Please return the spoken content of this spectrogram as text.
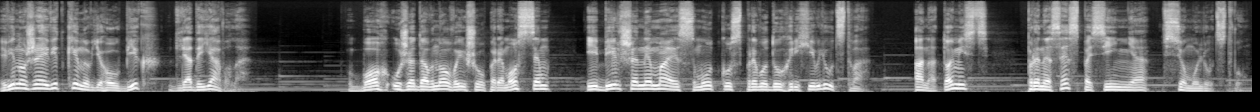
Він уже відкинув його вбік для диявола. Бог уже давно вийшов переможцем і більше не має смутку з приводу гріхів людства, а натомість принесе спасіння всьому людству.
